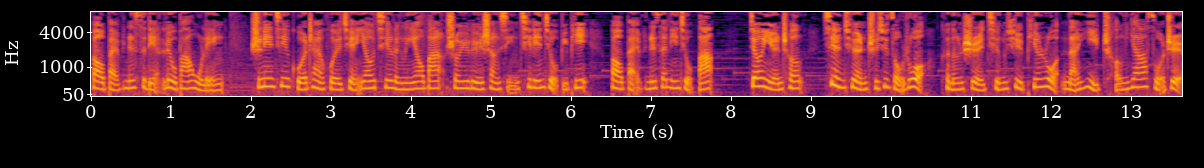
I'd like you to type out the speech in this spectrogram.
报百分之四点六八五零；十年期国债回券幺七零零幺八收益率上行七点九 bp，报百分之三点九八。交易员称，现券持续走弱，可能是情绪偏弱难以承压所致。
